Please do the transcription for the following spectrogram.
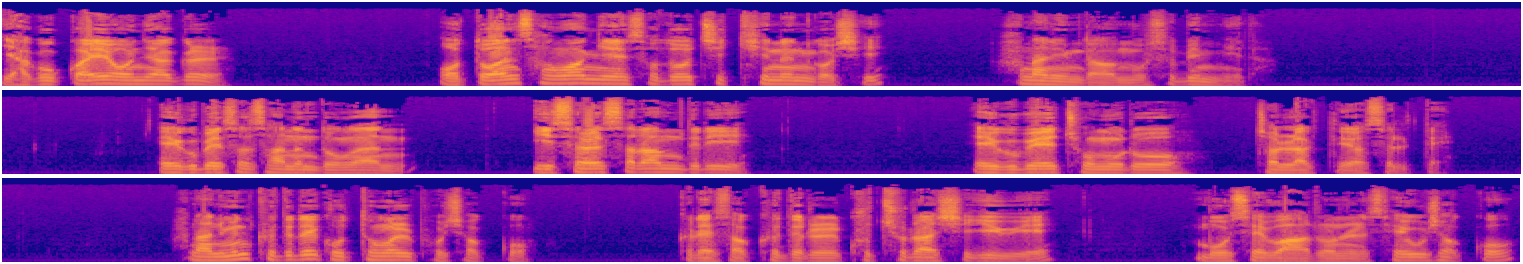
야곱과의 언약을 어떠한 상황에서도 지키는 것이 하나님다운 모습입니다. 애굽에서 사는 동안 이스라엘 사람들이 애굽의 종으로 전락되었을 때 하나님은 그들의 고통을 보셨고 그래서 그들을 구출하시기 위해 모세와 아론을 세우셨고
